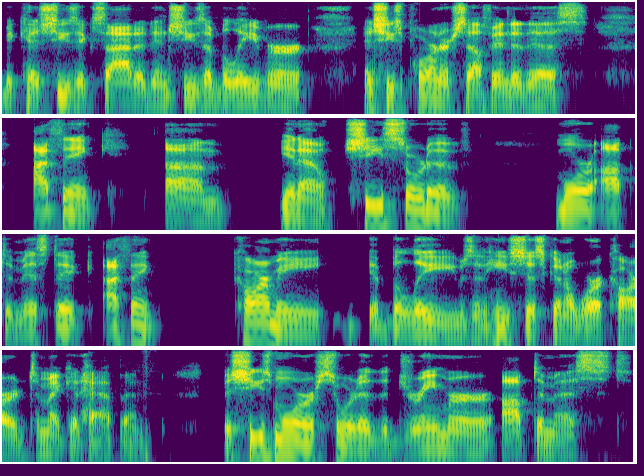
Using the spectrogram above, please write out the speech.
because she's excited and she's a believer and she's pouring herself into this, I think, um, you know, she's sort of more optimistic. I think Carmy believes and he's just going to work hard to make it happen. But she's more sort of the dreamer optimist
